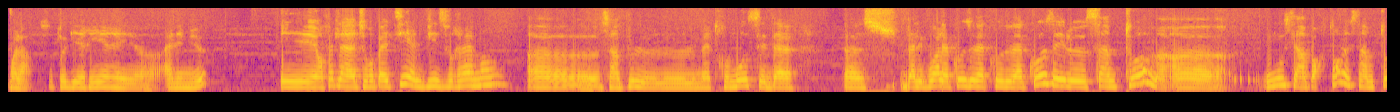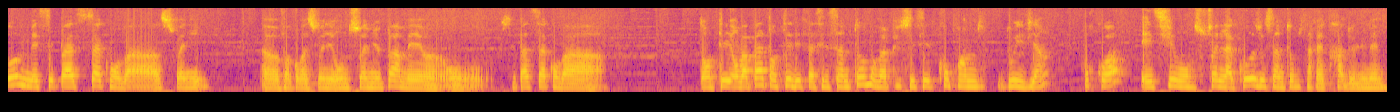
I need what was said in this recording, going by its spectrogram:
voilà, s'auto-guérir et aller mieux. Et en fait, la naturopathie, elle vise vraiment, euh, c'est un peu le, le, maître mot, c'est euh, d'aller voir la cause de la cause de la cause et le symptôme. Euh, nous, c'est important le symptôme, mais c'est pas ça qu'on va soigner. Euh, enfin, qu'on va soigner. On ne soigne pas, mais euh, c'est pas ça qu'on va tenter. On va pas tenter d'effacer le symptôme. On va plus essayer de comprendre d'où il vient, pourquoi. Et si on soigne la cause, le symptôme s'arrêtera de lui-même.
